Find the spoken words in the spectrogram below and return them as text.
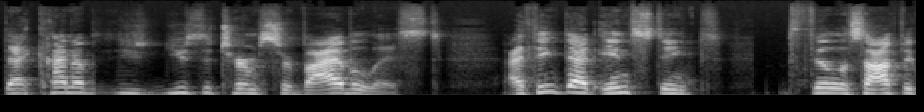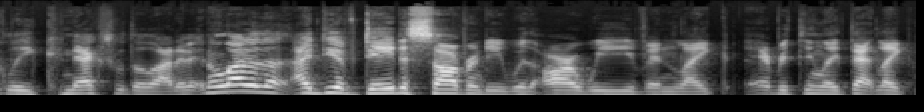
that kind of use the term survivalist. I think that instinct philosophically connects with a lot of it. And a lot of the idea of data sovereignty with Arweave and like everything like that. Like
